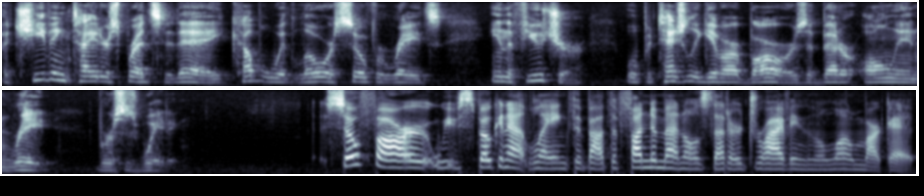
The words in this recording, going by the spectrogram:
Achieving tighter spreads today, coupled with lower SOFR rates in the future, will potentially give our borrowers a better all in rate versus waiting. So far, we've spoken at length about the fundamentals that are driving the loan market,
